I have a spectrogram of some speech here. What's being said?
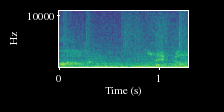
one. Lift off.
